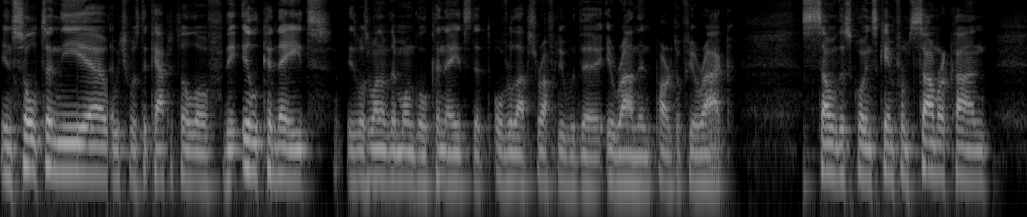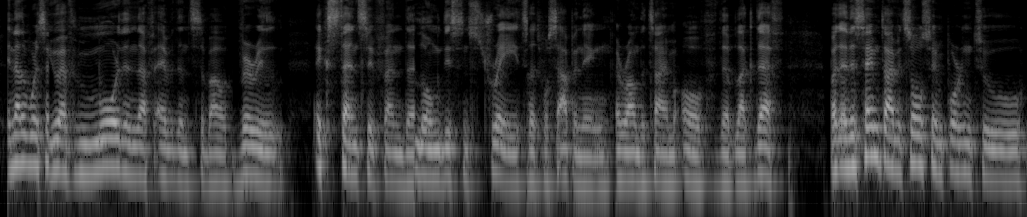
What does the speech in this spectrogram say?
in Sultania, which was the capital of the Ilkhanate. It was one of the Mongol Khanates that overlaps roughly with the Iran and part of Iraq. Some of those coins came from Samarkand. In other words, you have more than enough evidence about very extensive and uh, long distance trade that was happening around the time of the Black Death. But at the same time, it's also important to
